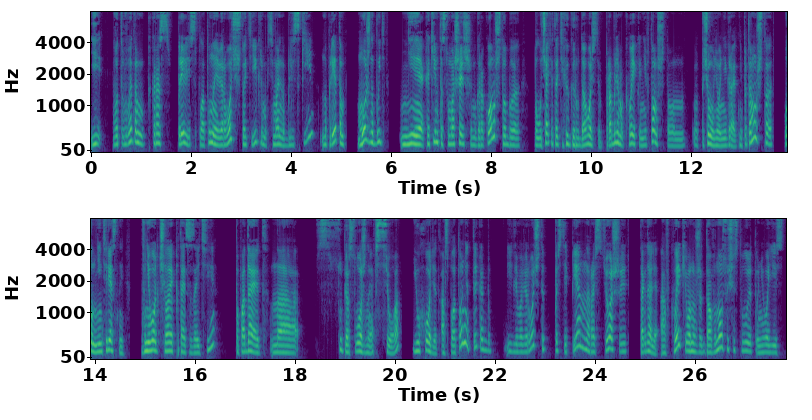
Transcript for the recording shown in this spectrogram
И вот в этом как раз прелесть Splatoon и Overwatch, что эти игры максимально близки, но при этом можно быть не каким-то сумасшедшим игроком, чтобы получать от этих игр удовольствие. Проблема Quake не в том, что он... Вот почему в него не играет? Не потому, что он неинтересный. В него человек пытается зайти, попадает на суперсложное все и уходит. А в Сплатоне ты как бы или в Overwatch ты постепенно растешь и так далее. А в Quake он уже давно существует, у него есть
